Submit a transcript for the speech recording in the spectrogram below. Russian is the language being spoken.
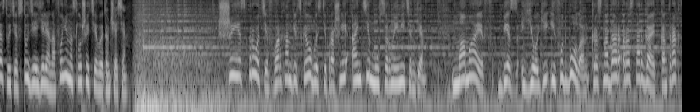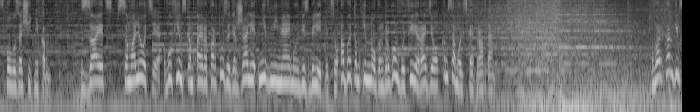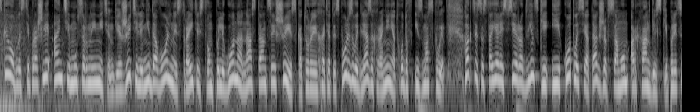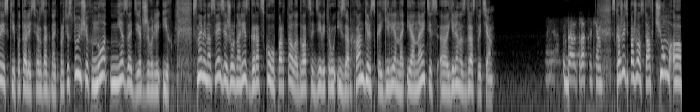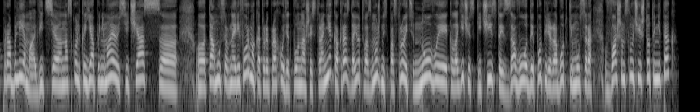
Здравствуйте, в студии Елена Афонина. Слушайте в этом часе. ШИЭС против. В Архангельской области прошли антимусорные митинги. Мамаев без йоги и футбола. Краснодар расторгает контракт с полузащитником. Заяц в самолете. В Уфимском аэропорту задержали невменяемую безбилетницу. Об этом и многом другом в эфире радио «Комсомольская правда». В Архангельской области прошли антимусорные митинги. Жители недовольны строительством полигона на станции ШИС, которые хотят использовать для захоронения отходов из Москвы. Акции состоялись в Северодвинске и Котласе, а также в самом Архангельске. Полицейские пытались разогнать протестующих, но не задерживали их. С нами на связи журналист городского портала 29.ру из Архангельска Елена Ионайтис. Э, Елена, здравствуйте. Да, здравствуйте. Скажите, пожалуйста, а в чем а, проблема? Ведь, а, насколько я понимаю, сейчас а, а, та мусорная реформа, которая проходит по нашей стране, как раз дает возможность построить новые экологически чистые заводы по переработке мусора. В вашем случае что-то не так?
